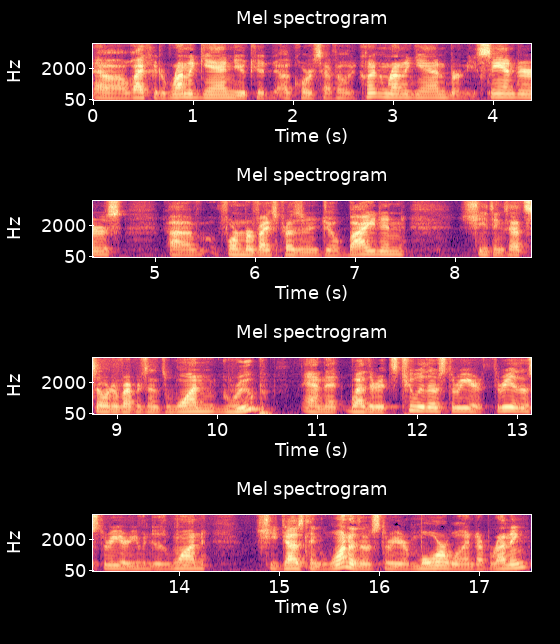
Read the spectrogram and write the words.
uh, likely to run again. You could, of course, have Hillary Clinton run again, Bernie Sanders, uh, former Vice President Joe Biden. She thinks that sort of represents one group, and that whether it's two of those three, or three of those three, or even just one, she does think one of those three or more will end up running.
